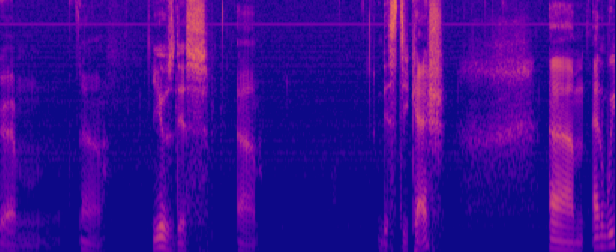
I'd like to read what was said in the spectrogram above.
um, uh, use this um, this TeaCache, um, and we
